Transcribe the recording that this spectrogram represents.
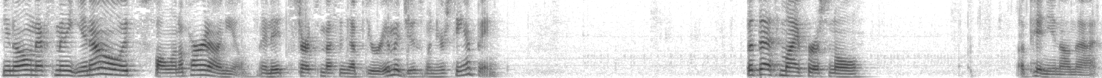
you know, next minute you know, it's falling apart on you and it starts messing up your images when you're stamping. But that's my personal opinion on that.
